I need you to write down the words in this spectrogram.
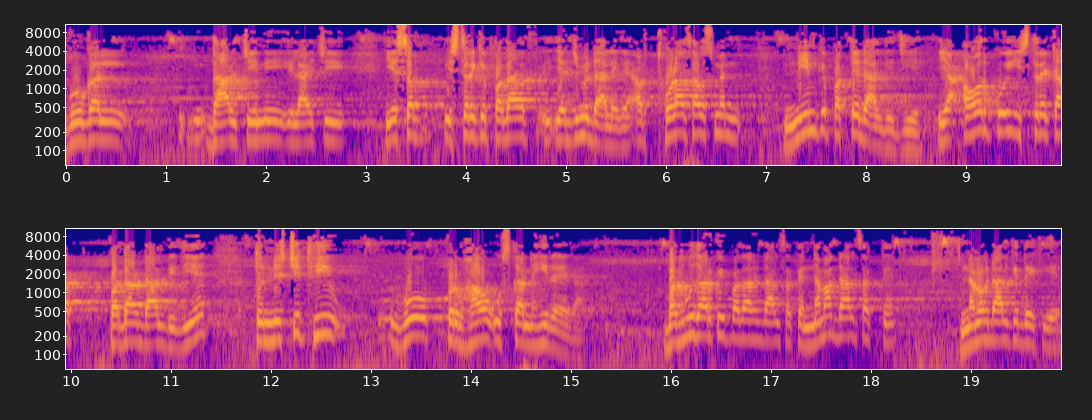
गूगल दालचीनी, इलायची, ये सब इस तरह के पदार्थ यज्ञ में डाले गए। और थोड़ा सा उसमें नीम के पत्ते डाल दीजिए, या और कोई इस तरह का पदार्थ डाल दीजिए तो निश्चित ही वो प्रभाव उसका नहीं रहेगा। बदबूदार कोई पदार्थ डाल सकते हैं, नमक डाल सकते हैं। नमक डाल के देखिए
